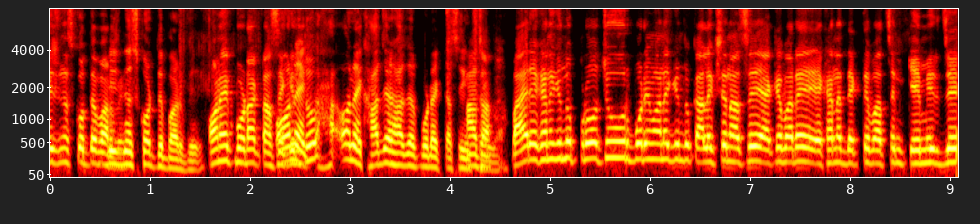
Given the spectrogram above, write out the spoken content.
বিজনেস করতে পারবে। বিজনেস করতে পারবে। অনেক প্রোডাক্ট আছে অনেক কিন্তু। অনেক হাজার হাজার প্রোডাক্ট আছে আচ্ছা ইনশাল্লাহ বাইরে এখানে কিন্তু প্রচুর পরিমাণে কিন্তু কালেকশন আছে। একেবারে এখানে দেখতে পাচ্ছেন কেমির যে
